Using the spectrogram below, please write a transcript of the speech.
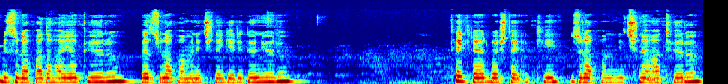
Bir zülafa daha yapıyorum ve zülafamın içine geri dönüyorum. Tekrar baştaki zülafanın içine atıyorum.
